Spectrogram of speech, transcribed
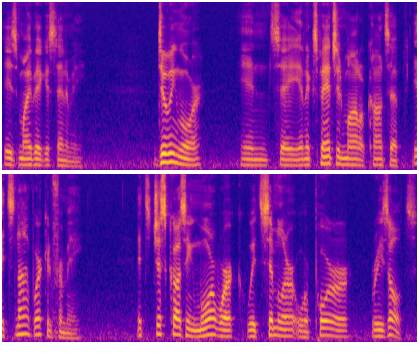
is my biggest enemy. Doing more in, say, an expansion model concept, it's not working for me. It's just causing more work with similar or poorer results.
